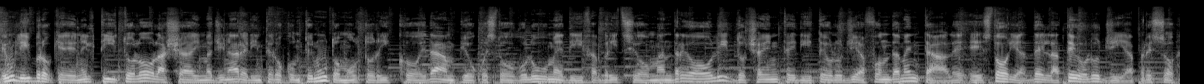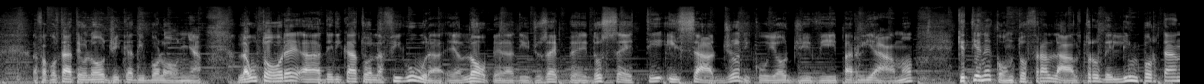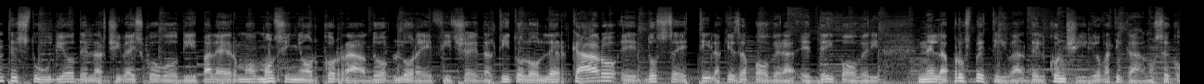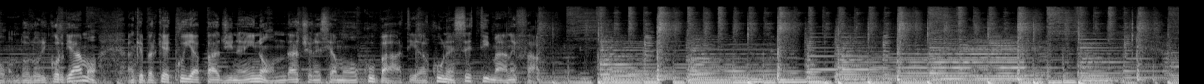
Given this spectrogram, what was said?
È un libro che nel titolo lascia immaginare l'intero contenuto molto ricco ed ampio, questo volume di Fabrizio Mandreoli, docente di teologia fondamentale e storia della teologia presso la Facoltà Teologica di Bologna. L'autore ha dedicato alla figura e all'opera di Giuseppe Dossetti il saggio di cui oggi vi parliamo, che tiene conto fra l'altro dell'importante studio dell'arcivescovo di Palermo, Monsignor Corrado Lorefice, dal titolo L'Ercaro e e Dossetti, la Chiesa povera e dei poveri nella prospettiva del Concilio Vaticano II. Lo ricordiamo anche perché qui a pagina in onda ce ne siamo occupati alcune settimane fa.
